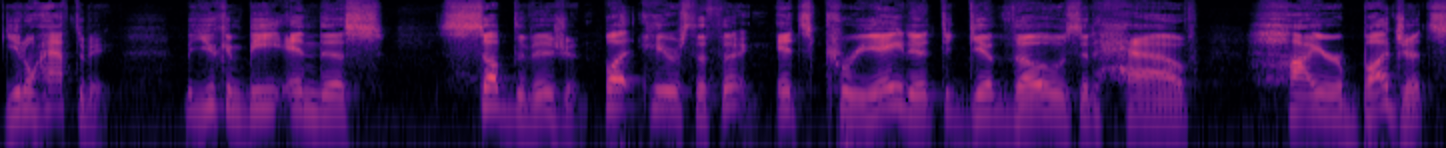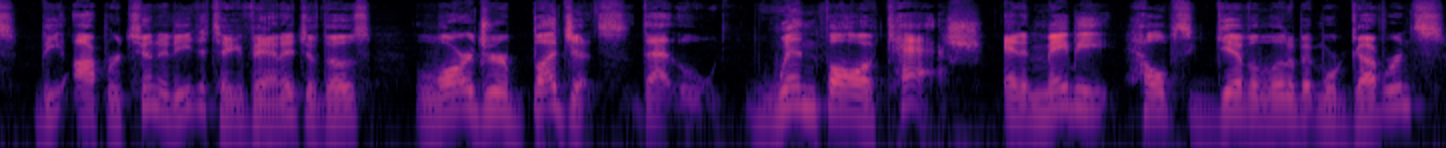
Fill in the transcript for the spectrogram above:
You don't have to be. But you can be in this subdivision. But here's the thing it's created to give those that have higher budgets the opportunity to take advantage of those larger budgets, that windfall of cash. And it maybe helps give a little bit more governance.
